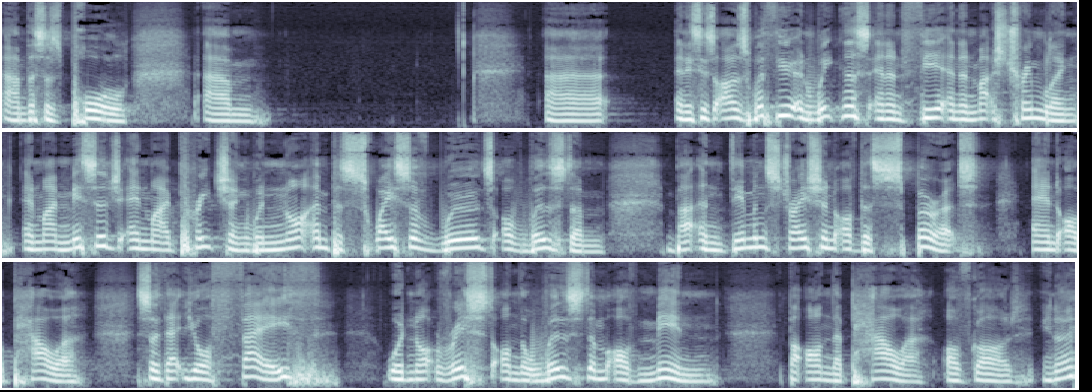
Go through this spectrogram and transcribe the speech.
um, "This is Paul." Um, uh, and he says, I was with you in weakness and in fear and in much trembling, and my message and my preaching were not in persuasive words of wisdom, but in demonstration of the Spirit and of power, so that your faith would not rest on the wisdom of men, but on the power of God, you know?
